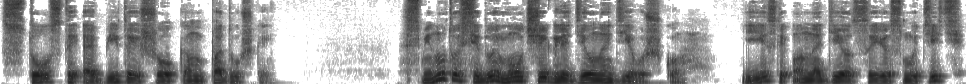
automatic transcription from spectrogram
с толстой, обитой шелком подушкой. С минуту Седой молча глядел на девушку. Если он надеялся ее смутить,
